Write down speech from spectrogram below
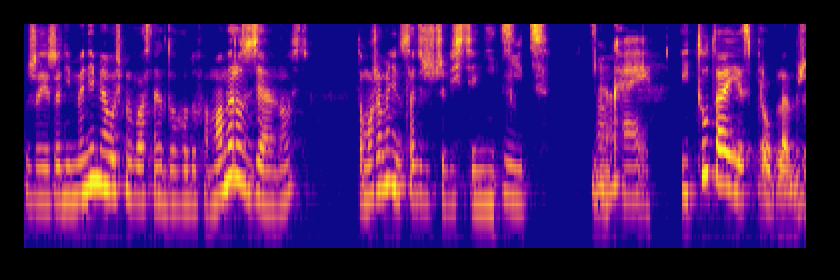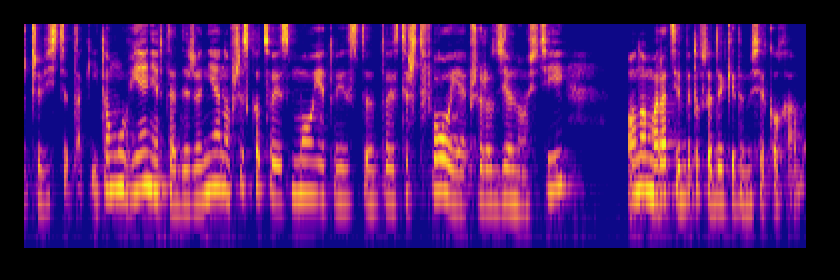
że jeżeli my nie miałyśmy własnych dochodów, a mamy rozdzielność, to możemy nie dostać rzeczywiście nic. Nic. Okay. I tutaj jest problem rzeczywiście taki. I to mówienie wtedy, że nie, no wszystko, co jest moje, to jest, to jest też twoje przy rozdzielności, ono ma rację bytu wtedy, kiedy my się kochamy.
